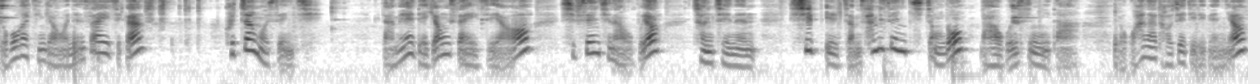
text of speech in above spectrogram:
요거 같은 경우는 사이즈가 9.5cm. 그 다음에 내경 사이즈요. 10cm 나오고요. 전체는 11.3cm 정도 나오고 있습니다. 요거 하나 더 재드리면요.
